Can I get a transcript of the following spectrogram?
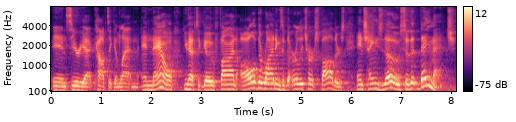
in Syriac, Coptic, and Latin. And now you have to go find all of the writings of the early church fathers and change those so that they match.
